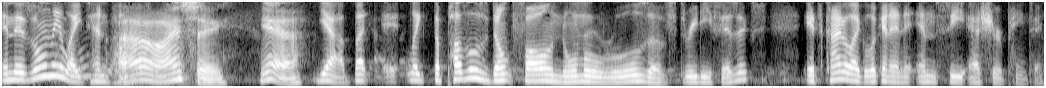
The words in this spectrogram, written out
And there's only like 10 puzzles. Oh, I see. Yeah, Yeah, but eh, like the puzzles don't follow normal rules of 3D physics. It's kind of like looking at an MC Escher painting.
